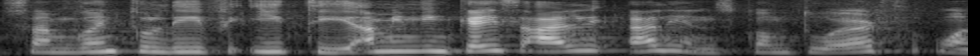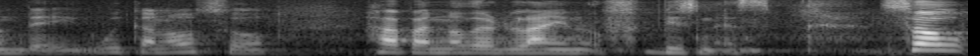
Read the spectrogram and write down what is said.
So I'm going to leave ET. I mean, in case aliens come to Earth one day, we can also have another line of business. So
